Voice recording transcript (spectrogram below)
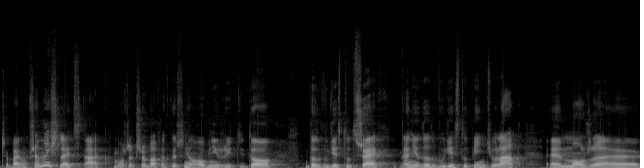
trzeba ją przemyśleć, tak? Może trzeba faktycznie ją obniżyć do, do 23, a nie do 25 lat, może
